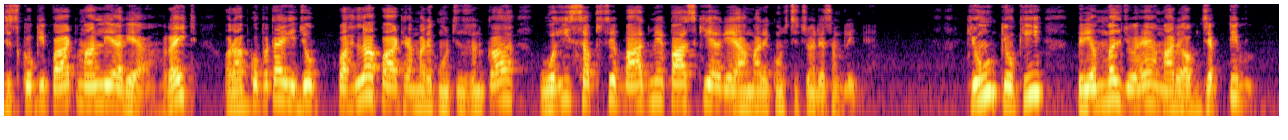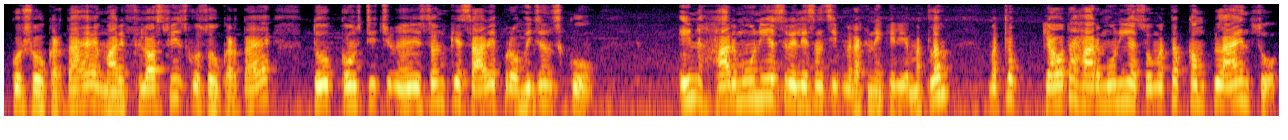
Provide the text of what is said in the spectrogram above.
जिसको कि पार्ट मान लिया गया। Right right? और आपको पता है कि जो पहला पार्ट है हमारे कॉन्स्टिट्यूशन का, वही सबसे बाद में पास किया गया हमारे कॉन्स्टिट्यूएंट असेंबली में। क्यों? क्योंकि प्रियम्बल जो है हमारे ऑब्जेक्टिव को शो करता है, हमारे फिलोसफीज को शो करता है तो कॉन्स्टिट्यूशन के सारे प्रोविजंस को इन हारमोनियस रिलेशनशिप में रखने के लिए मतलब मतलब क्या होता है? हारमोनियस हो मतलब कंप्लायंस हो।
